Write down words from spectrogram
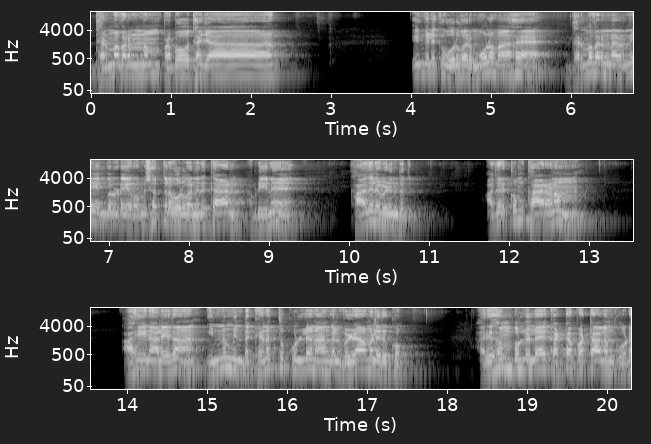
தர்மவர்ணம் பிரபோதயா எங்களுக்கு ஒருவர் மூலமாக தர்மவர்ணர்னு எங்களுடைய வம்சத்தில் ஒருவன் இருக்கான் அப்படின்னு காதில் விழுந்தது. அதற்கும் காரணம் ஆகையினாலே தான் இன்னும் இந்த கிணத்துக்குள்ளே நாங்கள் விழாமல் இருக்கோம். அருகம்புல்லில் கட்டப்பட்டாலும் கூட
